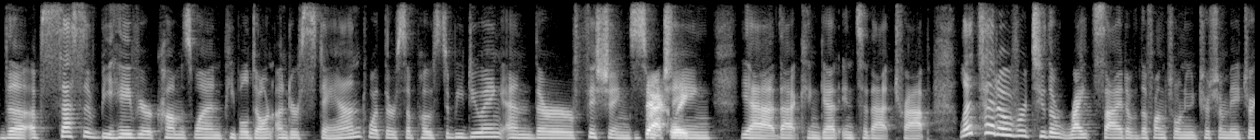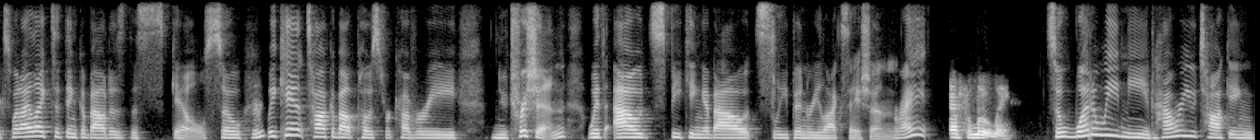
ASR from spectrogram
the obsessive behavior comes when people don't understand what they're supposed to be doing and they're fishing, searching. Exactly. Yeah, that can get into that trap. Let's head over to the right side of the functional nutrition matrix. What I like to think about is the skills. So mm-hmm. we can't talk about post recovery nutrition nutrition without speaking about sleep and relaxation, right? Absolutely. So, what do we need? How are you talking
